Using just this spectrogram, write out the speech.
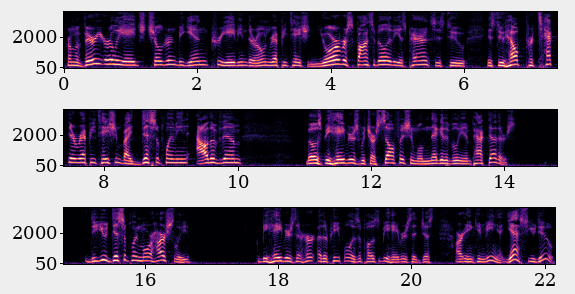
From a very early age, children begin creating their own reputation. Your responsibility as parents is to, is to help protect their reputation by disciplining out of them those behaviors which are selfish and will negatively impact others. Do you discipline more harshly behaviors that hurt other people as opposed to behaviors that just are inconvenient? Yes, you do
